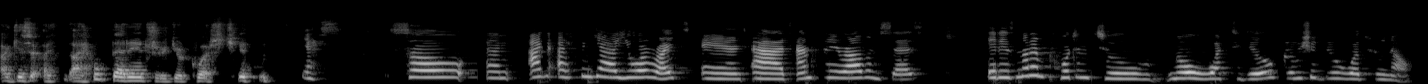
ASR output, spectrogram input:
I guess, I, I hope that answered your question. Yes. So, um, I, I think, yeah, you are right. And as Anthony Robbins says, it is not important to know what to do, but we should do what we know.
